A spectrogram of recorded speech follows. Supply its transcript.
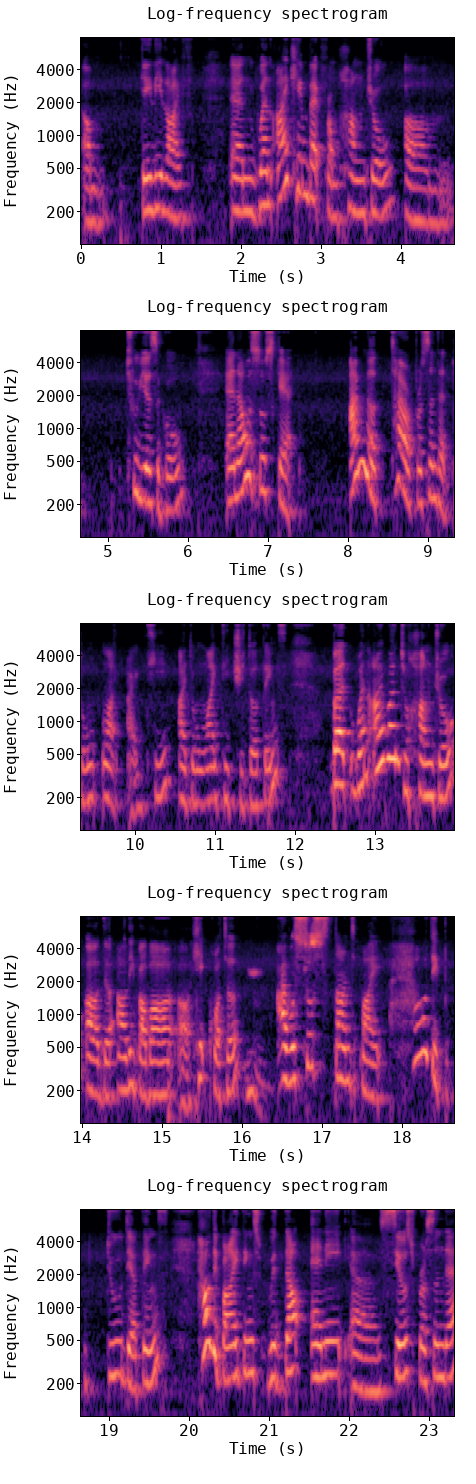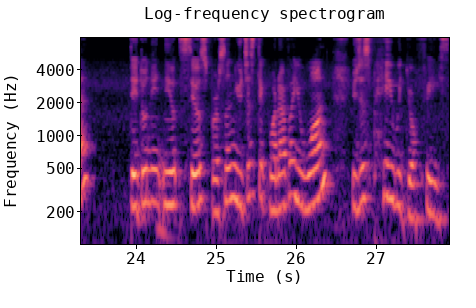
um, daily life. And when I came back from Hangzhou um, two years ago, and I was so scared. I'm the type of person that don't like IT. I don't like digital things. But when I went to Hangzhou, uh, the Alibaba uh, headquarter, I was so stunned by how they do their things, how they buy things without any uh, salesperson there. They don't need new salesperson. You just take whatever you want. You just pay with your face,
